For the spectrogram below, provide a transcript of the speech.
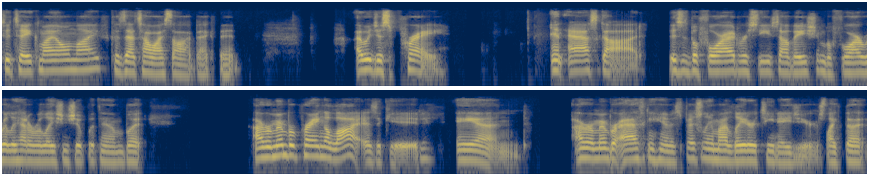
to take my own life, because that's how I saw it back then, I would just pray and ask God. This is before I'd received salvation, before I really had a relationship with Him, but I remember praying a lot as a kid. And I remember asking him, especially in my later teenage years, like the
